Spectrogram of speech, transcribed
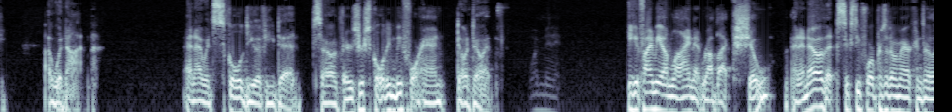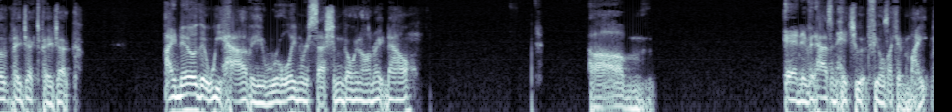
I would not. And I would scold you if you did. So there's your scolding beforehand. Don't do it. One minute. You can find me online at Rob Black Show. And I know that 64% of Americans are living paycheck to paycheck. I know that we have a rolling recession going on right now. Um, and if it hasn't hit you, it feels like it might.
